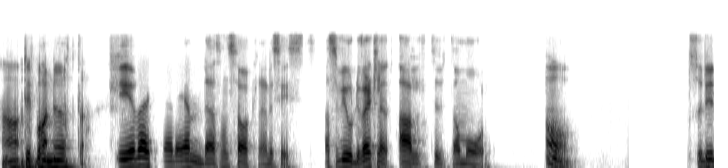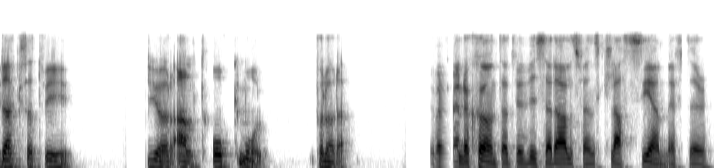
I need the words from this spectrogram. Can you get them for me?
Ja, det är bara nöta. Det är verkligen det enda som saknades sist. Alltså vi gjorde verkligen allt utom mål. Ja. Så det är dags att vi gör allt och mål på lördag. Det var ändå skönt att vi visade allsvensk klass igen efter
